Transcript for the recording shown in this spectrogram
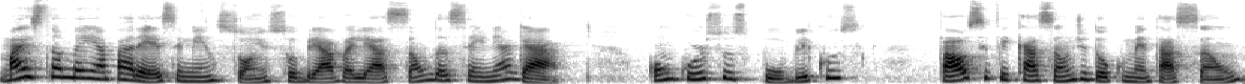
Mas também aparecem menções sobre a avaliação da CNH, concursos públicos, falsificação de documentação,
